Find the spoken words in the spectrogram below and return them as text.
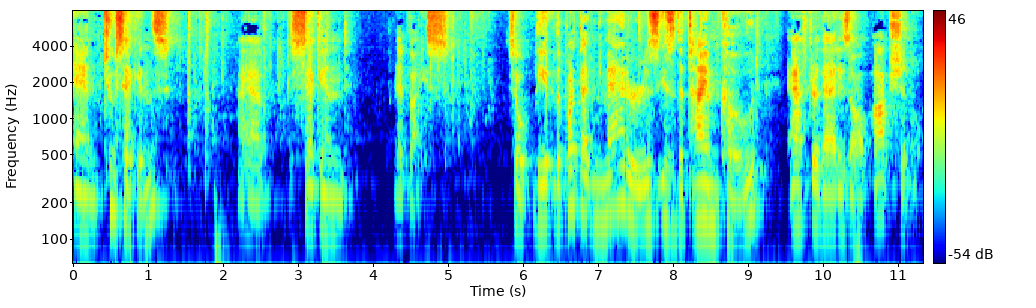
and 2 seconds, I have second advice. So the, the part that matters is the time code. After that is all optional.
